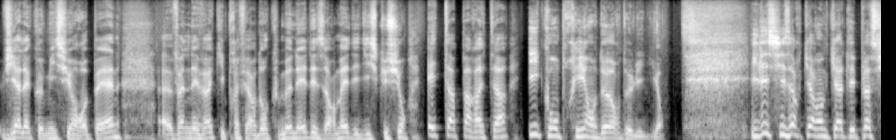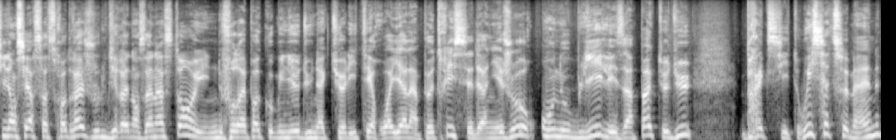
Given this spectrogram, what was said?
via la Commission européenne. Valneva qui préfère donc mener désormais des discussions État par État, y compris en dehors de l'Union. Il est 6h44, les places financières, ça se redresse, je vous le dirai dans un instant. Il ne faudrait pas qu'au milieu d'une actualité royale un peu triste ces derniers jours, on oublie les impacts du Brexit. Oui, cette semaine,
